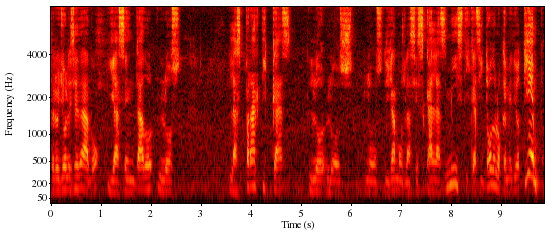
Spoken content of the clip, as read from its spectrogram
pero yo les he dado y asentado los, las prácticas, lo, los, los, digamos, las escalas místicas y todo lo que me dio tiempo,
